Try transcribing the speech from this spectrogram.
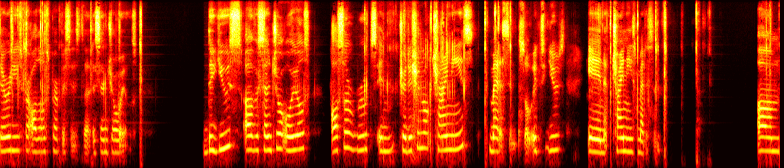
They were used for all those purposes, the essential oils. The use of essential oils also roots in traditional Chinese medicine. So it's used in Chinese medicine. Um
